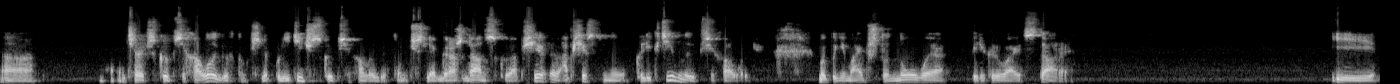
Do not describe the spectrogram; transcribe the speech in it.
э, человеческую психологию, в том числе политическую психологию, в том числе гражданскую, обще, общественную, коллективную психологию, мы понимаем, что новое перекрывает старое. И,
